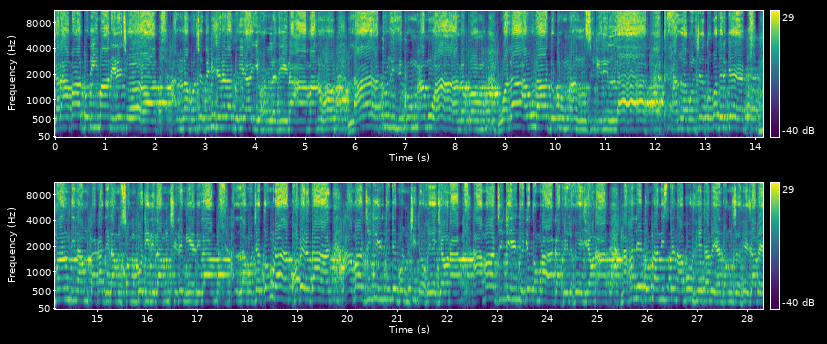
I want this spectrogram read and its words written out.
যারা আমার প্রতি ঈমান এনেছো, আল্লাহ বলছে, তুমি জেনে রাখো, ইয়া আইয়ুহাল্লাযীনা আমানু, লা ওয়ালা আওলাদুকুম আন যিকিরিল্লাহ। আল্লাহ বলছে, তোমাদেরকে মাল দিলাম, টাকা দিলাম, সম্পত্তি দিলাম ছেলে মেয়ে দিলাম। আল্লাহ বলছে, তোমরা খবরদার আমার জিকির থেকে বঞ্চিত হয়ে যেও না। আমার জিকির থেকে তোমরা গাফিল হয়ে যেও না। না হলে তোমরা নিস্তে নাবুদ হয়ে যাবে, ধ্বংস হয়ে যাবে,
